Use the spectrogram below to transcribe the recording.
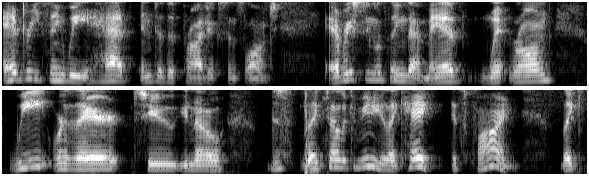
everything we had into the project since launch. Every single thing that may have went wrong, we were there to, you know, just like tell the community, like, hey, it's fine. Like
